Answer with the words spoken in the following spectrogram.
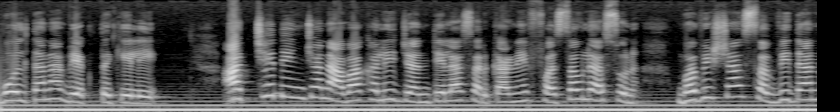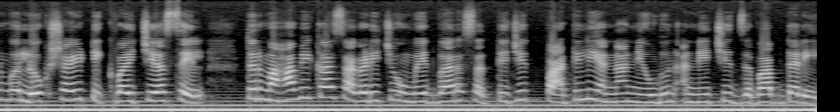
बोलताना व्यक्त केले. आजचे दिनच्या नावाखाली जनतेला सरकारने फसवलं असून भविष्यात संविधान व लोकशाही टिकवायची असेल तर महाविकास आघाडीचे उमेदवार सत्यजित पाटील यांना निवडून आणण्याची जबाबदारी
